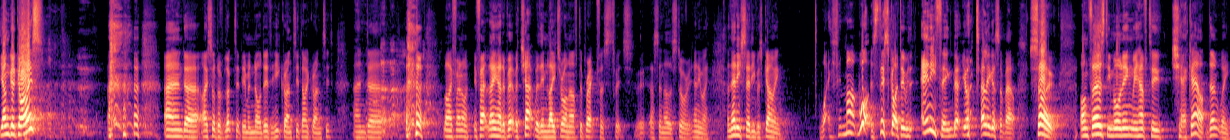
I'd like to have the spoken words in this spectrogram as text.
younger guys. and uh, I sort of looked at him and nodded. He grunted, I grunted. And uh, life went on. In fact, they had a bit of a chat with him later on after breakfast, which uh, that's another story. Anyway, and then he said he was going. What? He said, Mark, what has this got to do with anything that you're telling us about? So, on Thursday morning, we have to check out, don't we?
